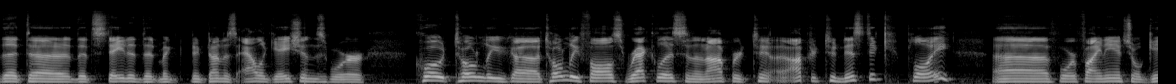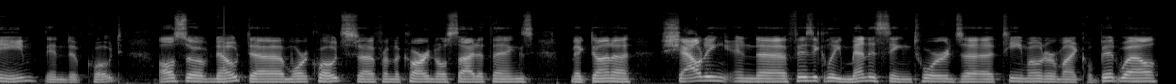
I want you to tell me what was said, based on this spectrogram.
that uh, that stated that McDonough's allegations were quote totally uh, totally false, reckless, and an opportun- opportunistic ploy uh, for financial gain. End of quote. Also of note, uh, more quotes uh, from the Cardinal side of things. McDonough shouting and uh, physically menacing towards uh, team owner Michael Bidwill.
